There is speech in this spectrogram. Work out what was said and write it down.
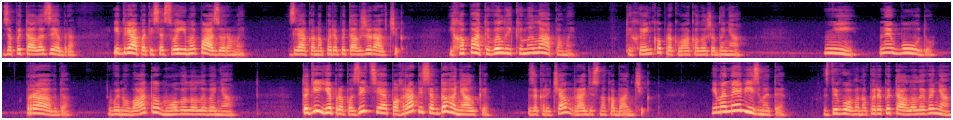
запитала зебра, і дряпатися своїми пазурами, злякано перепитав жиравчик, і хапати великими лапами. Тихенько проквакало жабеня. Ні, не буду. Правда, винувато мовило левеня. Тоді є пропозиція погратися в доганялки, закричав радісно кабанчик. І мене візьмете? здивовано перепитало левеня.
